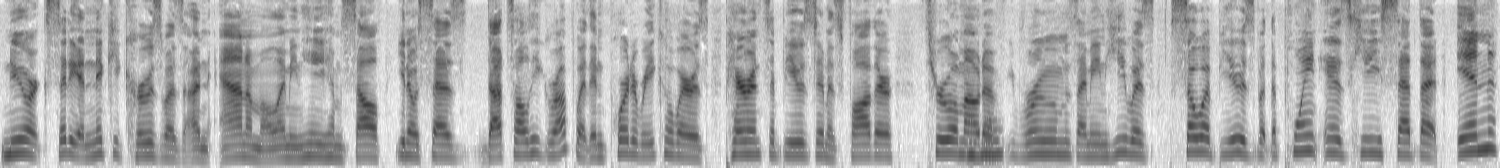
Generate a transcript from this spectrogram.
New York City, and Nicky Cruz was an animal. I mean, he himself, you know, says that's all he grew up with. In Puerto Rico, where his parents abused him, his father threw him out mm-hmm. of rooms. I mean, he was so abused. But the point is, he said that in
